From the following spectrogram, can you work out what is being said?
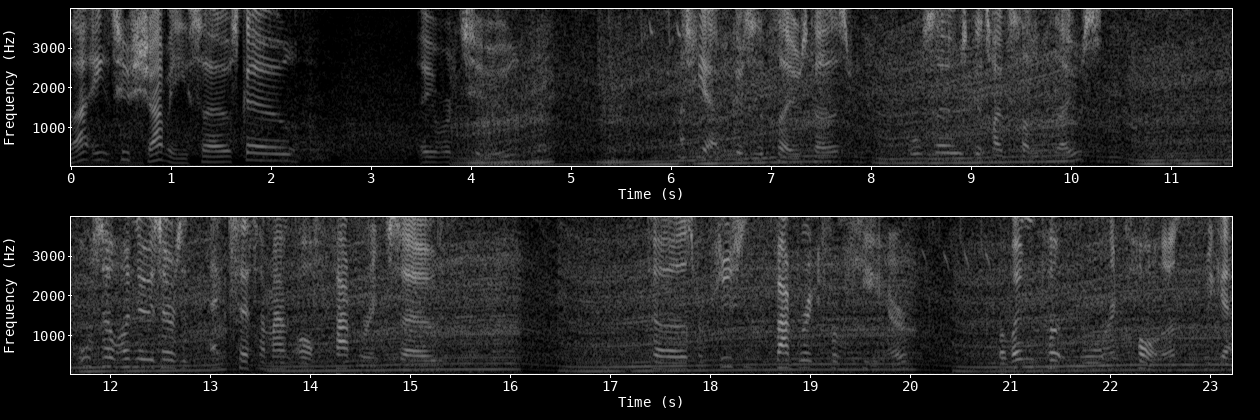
that ain't too shabby, so let's go over to, actually yeah, we'll go to the close, because also it's a good time to the close. Also, I noticed there's an excess amount of fabric, so because we're producing fabric from here But when we put wool and cotton, we get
